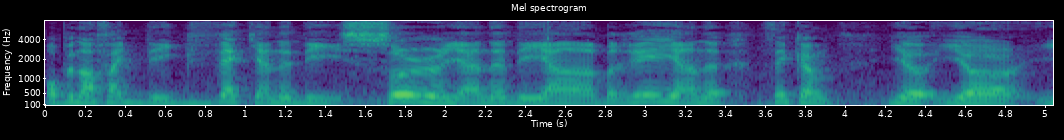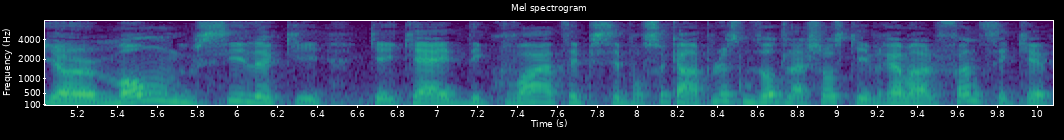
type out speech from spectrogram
on peut en faire avec des gvecs, il y en a des sûrs, il y en a des ambrés, il y en a, tu sais, comme, il y a, y, a, y a, un monde aussi, là, qui, qui, qui a à être découvert, tu sais, puis c'est pour ça qu'en plus, nous autres, la chose qui est vraiment le fun, c'est que, tu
